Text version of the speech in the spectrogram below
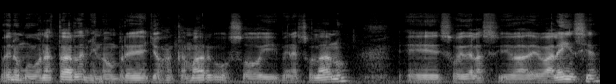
Bueno, muy buenas tardes, mi nombre es Johan Camargo, soy venezolano, eh, soy de la ciudad de Valencia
